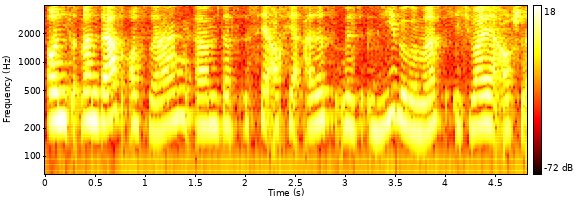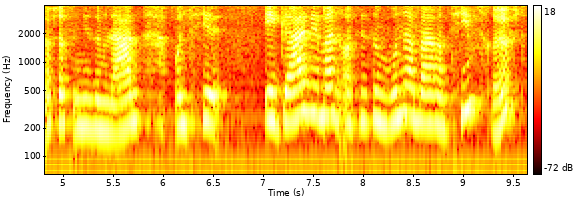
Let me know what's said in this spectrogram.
Und man darf auch sagen, ähm, das ist ja auch hier alles mit Liebe gemacht. Ich war ja auch schon öfters in diesem Laden und hier, egal wie man aus diesem wunderbaren Team trifft,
